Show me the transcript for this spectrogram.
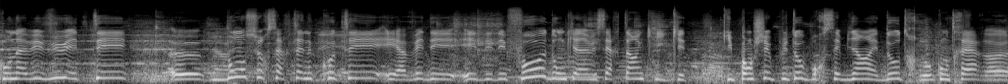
qu'on avait vus étaient euh, bons sur certains côtés et avaient des, et des défauts. Donc, il y en avait certains qui, qui, penchaient plutôt pour c'est bien et d'autres, au contraire, euh,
